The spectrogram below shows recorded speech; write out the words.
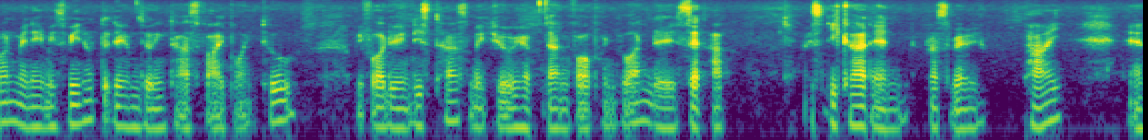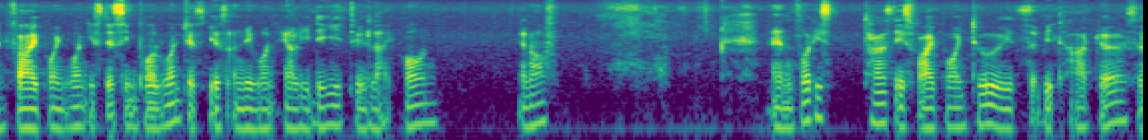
everyone, my name is Vino. Today I'm doing task 5.2. Before doing this task, make sure you have done 4.1, the setup SD card and Raspberry Pi. And 5.1 is the simple one, just use only one LED to light on and off. And for this task is 5.2, it's a bit harder, so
